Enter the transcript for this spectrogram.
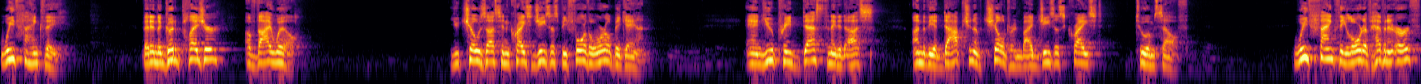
we thank Thee that in the good pleasure of Thy will, you chose us in Christ Jesus before the world began. And you predestinated us under the adoption of children by Jesus Christ to himself. We thank thee, Lord of heaven and earth,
